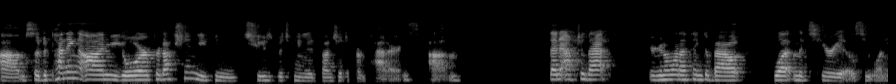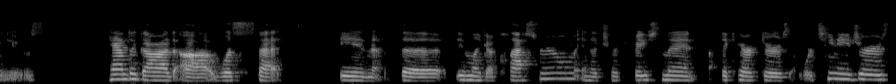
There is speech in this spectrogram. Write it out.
Um, so depending on your production, you can choose between a bunch of different patterns. Um, then after that, you're going to want to think about what materials you want to use. Hand to God uh, was set in the in like a classroom in a church basement. The characters were teenagers.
